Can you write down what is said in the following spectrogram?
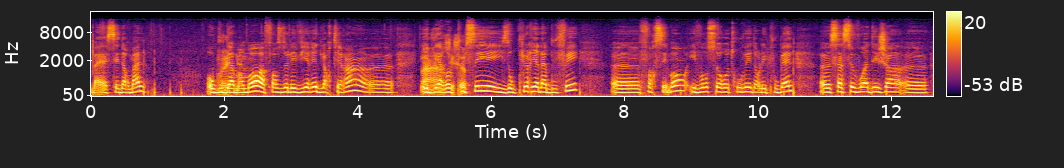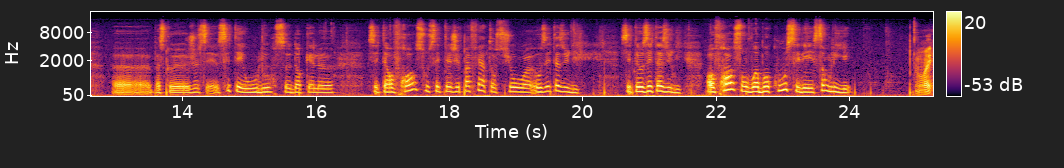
bah, c'est normal. Au bout Ouais. d'un moment, à force de les virer de leur terrain euh, et de Ah, les repousser, ils n'ont plus rien à bouffer. Euh, forcément, ils vont se retrouver dans les poubelles. Euh, ça se voit déjà euh, parce que je sais, c'était où l'ours Dans quel C'était en France ou c'était J'ai pas fait attention aux États-Unis. C'était aux États-Unis. En France, on voit beaucoup, c'est les sangliers. Ouais,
